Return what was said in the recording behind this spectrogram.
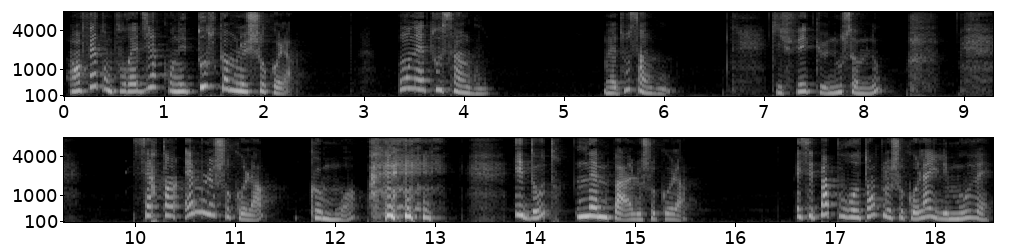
En fait, on pourrait dire qu'on est tous comme le chocolat. On a tous un goût. On a tous un goût qui fait que nous sommes nous. Certains aiment le chocolat, comme moi, et d'autres n'aiment pas le chocolat. Et c'est pas pour autant que le chocolat il est mauvais.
